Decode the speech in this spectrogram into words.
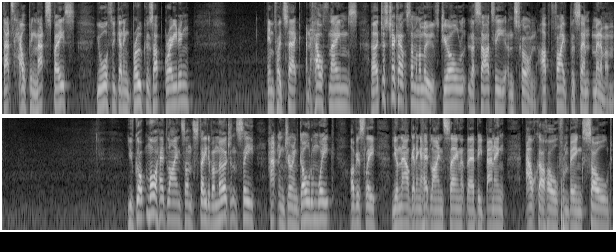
That's helping that space. You're also getting brokers upgrading infotech, and health names. Uh, just check out some of the moves. JEOL, Lasertec, and Scone up 5% minimum. You've got more headlines on state of emergency happening during Golden Week. Obviously, you're now getting a headline saying that they'll be banning alcohol from being sold.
